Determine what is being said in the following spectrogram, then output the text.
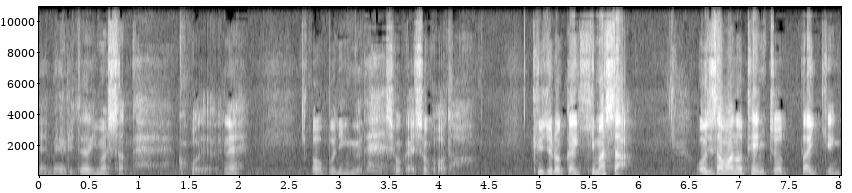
えー、メールいただきましたんでここでねオープニングで紹介しとこうと。96回聞きました。おじさまの店長体験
